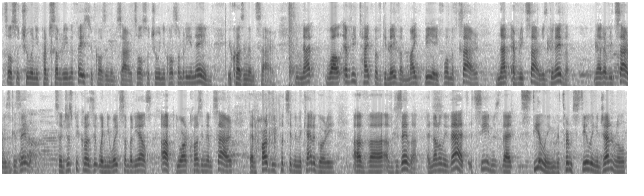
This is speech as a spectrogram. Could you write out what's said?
It's also true when you punch somebody in the face, you're causing them tsar. It's also true when you call somebody a name, you're causing them tsar. See, not while every type of geneva might be a form of tsar, not every tsar is geneva. Not every tsar is gazela. So just because it, when you wake somebody else up, you are causing them tsar, that hardly puts it in the category of uh, of gazela. And not only that, it seems that stealing, the term stealing in general,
